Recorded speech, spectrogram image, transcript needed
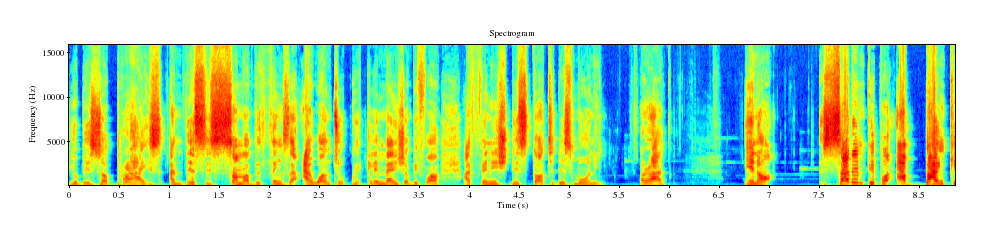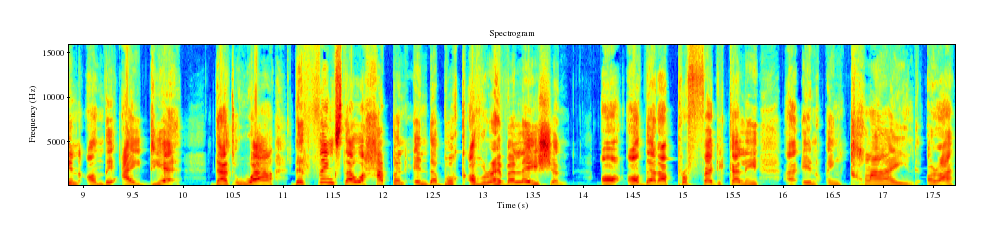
you'll be surprised. And this is some of the things that i want to quickly mention before i finish this thought this morning. All right? You know certain people are banking on the idea that well the things that will happen in the book of revelation or, or that are prophetically uh, in, inclined, all right,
